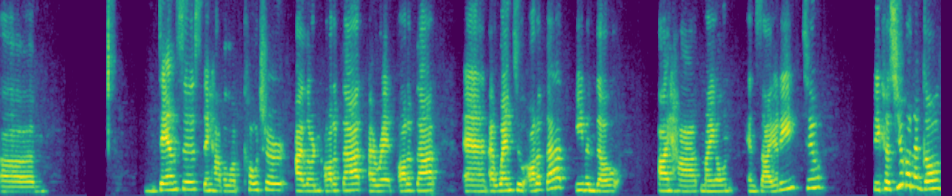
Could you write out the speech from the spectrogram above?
um, dances, they have a lot of culture. I learned all of that. I read all of that. And I went to all of that, even though I had my own anxiety too. Because you're gonna go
